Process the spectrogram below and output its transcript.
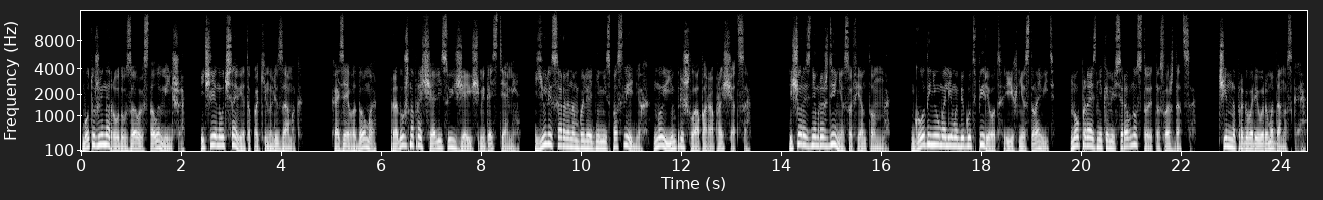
Вот уже и народу в залах стало меньше, и члены учсовета покинули замок. Хозяева дома радушно прощались с уезжающими гостями. Юли с Арвином были одними из последних, но и им пришла пора прощаться. Еще раз с днем рождения, Софья Антоновна. Годы неумолимо бегут вперед, и их не остановить. Но праздниками все равно стоит наслаждаться. Чинно проговорила Рамадановская.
